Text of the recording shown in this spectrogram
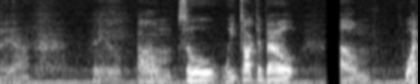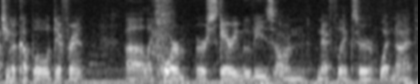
But yeah. Anywho, um, so we talked about um, watching a couple different uh, like horror or scary movies on Netflix or whatnot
